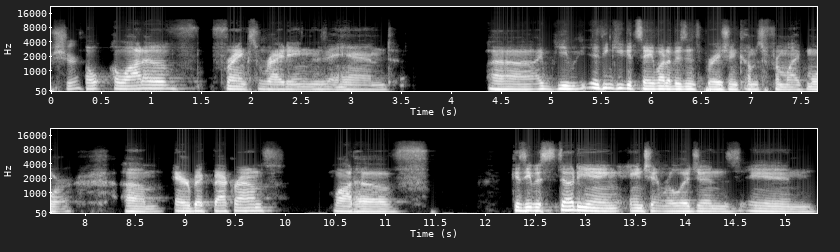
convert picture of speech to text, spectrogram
Sure. A, a lot of Frank's writings and uh, I, he, I think you could say a lot of his inspiration comes from like more um, Arabic backgrounds. A lot of because he was studying ancient religions in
